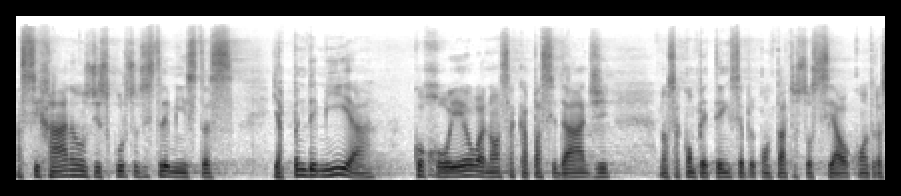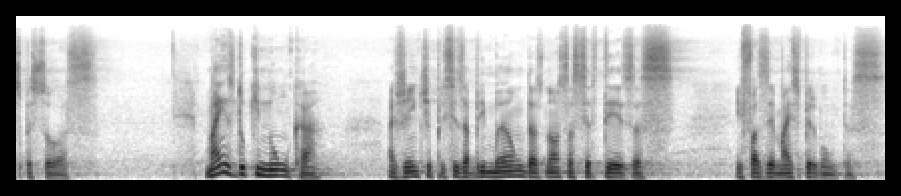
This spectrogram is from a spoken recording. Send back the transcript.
acirraram os discursos extremistas e a pandemia corroeu a nossa capacidade, nossa competência para o contato social com outras pessoas. Mais do que nunca, a gente precisa abrir mão das nossas certezas e fazer mais perguntas.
